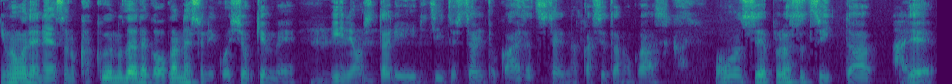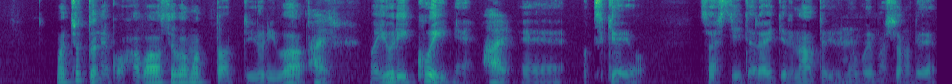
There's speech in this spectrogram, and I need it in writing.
今までねその架空の誰だか分かんない人にこう一生懸命うん。いいねをしたりリツイートしたりとか挨拶したりなんかしてたのが音声プラスツイッターで、はいまあ、ちょっとねこう幅は狭まったっていうよりは、はい。まあ、より濃いねはい。えーお付き合いをさせていただいてるなというふうに思いましたので、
